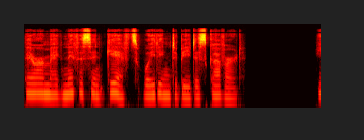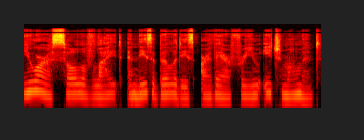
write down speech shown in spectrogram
There are magnificent gifts waiting to be discovered. You are a soul of light, and these abilities are there for you each moment.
